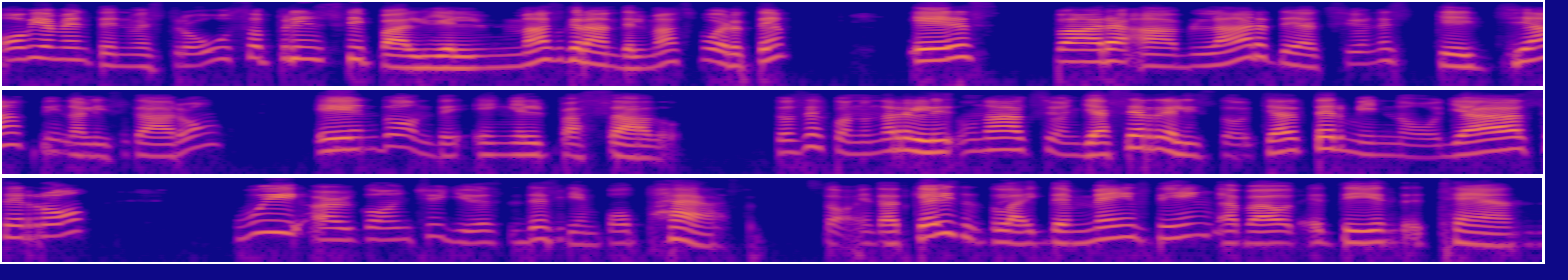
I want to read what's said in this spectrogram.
obviamente nuestro uso principal y el más grande, el más fuerte, es para hablar de acciones que ya finalizaron ¿En dónde? En el pasado. Entonces, cuando una, una acción ya se realizó, ya terminó, ya cerró, we are going to use the simple past. So in that case, it's like the main thing about this tense.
